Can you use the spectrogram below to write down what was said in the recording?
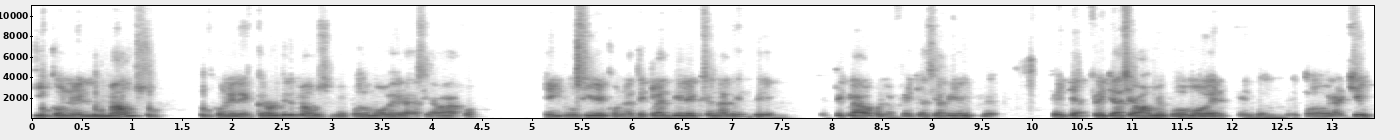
y con el mouse, con el scroll del mouse, me puedo mover hacia abajo e inclusive con las teclas direccionales del, teclado, con la flecha hacia arriba y flecha, flecha hacia abajo, me puedo mover en donde todo el archivo.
